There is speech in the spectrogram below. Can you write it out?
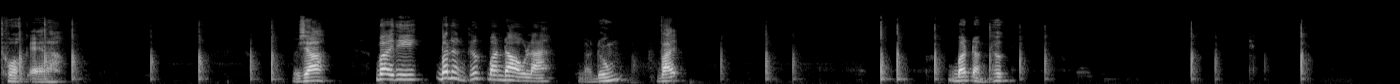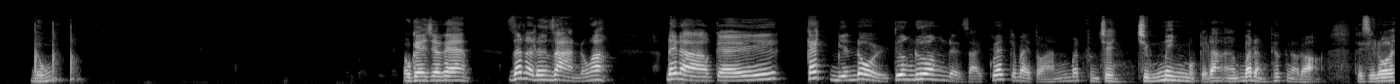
thuộc R. Được chưa? Vậy thì bất đẳng thức ban đầu là là đúng. Vậy, bất đẳng thức đúng. Ok chưa các em? Rất là đơn giản đúng không? Đây là cái cách biến đổi tương đương để giải quyết cái bài toán bất phương trình chứng minh một cái đẳng, bất đẳng thức nào đó. Thì xin lỗi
